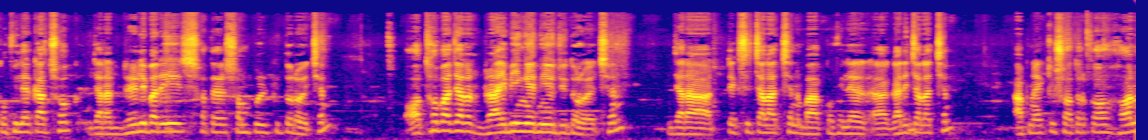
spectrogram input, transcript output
কফিলের কাজ হোক, যারা ডেলিভারির সাথে সম্পর্কিত রয়েছেন, অথবা যারা ড্রাইভিং এ নিয়োজিত রয়েছেন, যারা ট্যাক্সি চালাচ্ছেন বা কফিলের গাড়ি চালাচ্ছেন, আপনার একটু সতর্ক হন।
